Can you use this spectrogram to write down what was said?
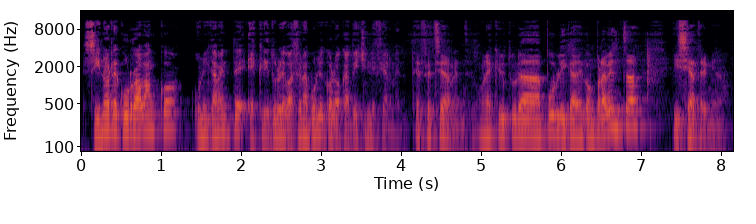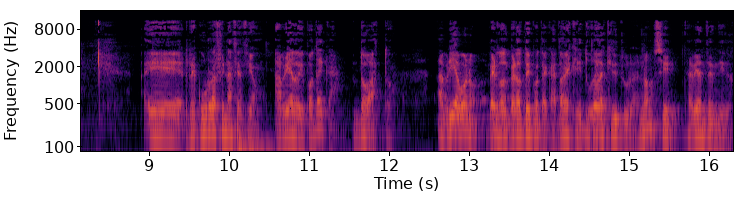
si no recurro a banco, únicamente escritura de elevación a público, lo que has dicho inicialmente. Efectivamente, una escritura pública de compraventa y se ha terminado. Eh, recurro a financiación. Habría dos hipotecas, dos actos. Habría, bueno. Perdón, perdón, dos hipotecas, dos escrituras. Dos escrituras, ¿no? Sí, te había entendido.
